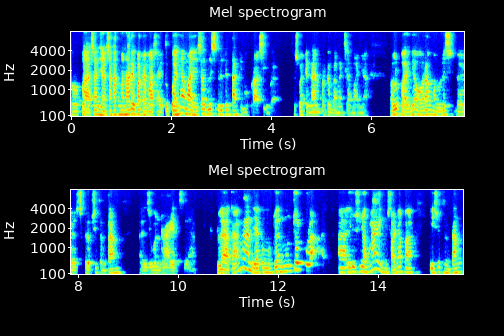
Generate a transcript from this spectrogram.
eh, bahasan yang sangat menarik pada masa itu. Banyak mahasiswa tulis skripsi tentang demokrasi, Mbak, sesuai dengan perkembangan zamannya. Lalu banyak orang menulis skripsi tentang human rights ya belakangan ya kemudian muncul pula isu-isu yang lain misalnya apa isu tentang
